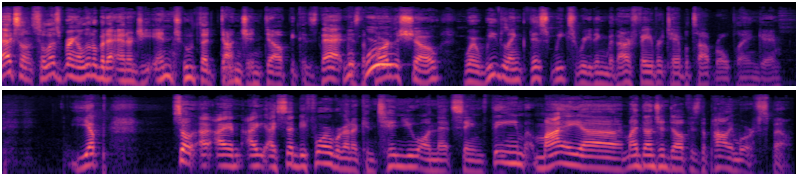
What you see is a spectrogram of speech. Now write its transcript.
Excellent. So let's bring a little bit of energy into the dungeon delve because that is the part of the show where we link this week's reading with our favorite tabletop role playing game. Yep. So I, I I I said before we're going to continue on that same theme. My uh my dungeon delve is the polymorph spell.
